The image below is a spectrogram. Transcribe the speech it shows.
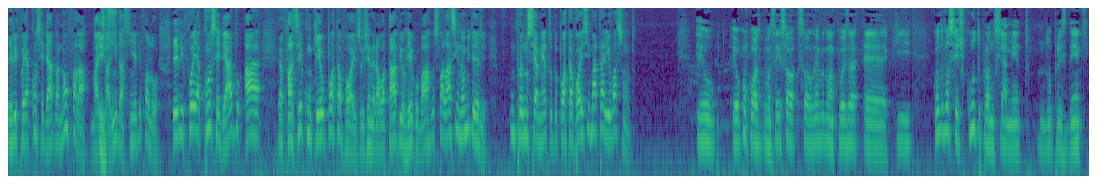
ele foi aconselhado a não falar, mas Isso. ainda assim ele falou. Ele foi aconselhado a é, fazer com que o porta-voz, o general Otávio Rego Barros, falasse em nome dele um pronunciamento do porta-voz e mataria o assunto. Eu, eu concordo com você só, só lembro de uma coisa, é, que quando você escuta o pronunciamento do presidente,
